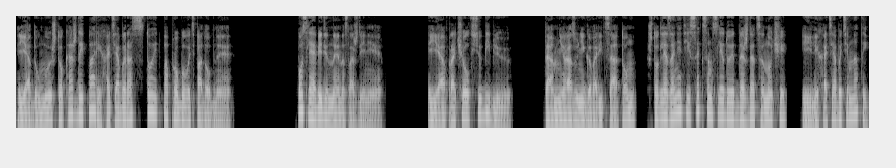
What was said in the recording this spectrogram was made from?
Я думаю, что каждой паре хотя бы раз стоит попробовать подобное. Послеобеденное наслаждение. Я прочел всю Библию. Там ни разу не говорится о том, что для занятий сексом следует дождаться ночи или хотя бы темноты.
